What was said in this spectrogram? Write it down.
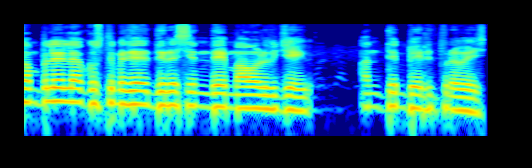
संपलेल्या कुस्तीमध्ये धीरज शिंदे मावळ विजय अंतिम फेरीत प्रवेश.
